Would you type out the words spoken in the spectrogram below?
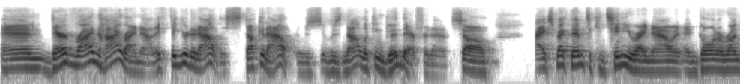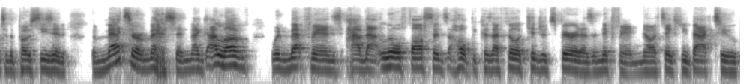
And they're riding high right now. They figured it out. They stuck it out. It was, it was not looking good there for them. So, I expect them to continue right now and, and, go on a run to the postseason. The Mets are a mess, and like I love when Met fans have that little false sense of hope because I feel a kindred spirit as a Knick fan. You know, it takes me back to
